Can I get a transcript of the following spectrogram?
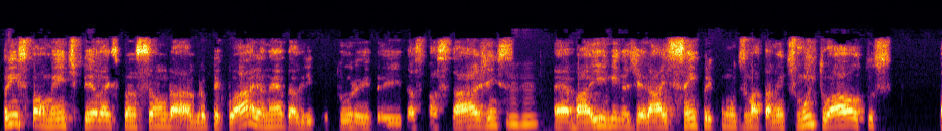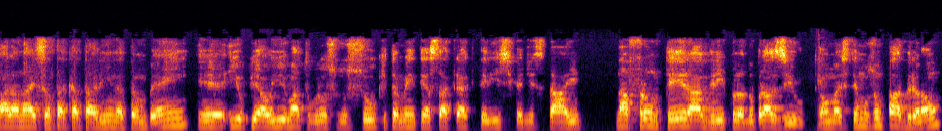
principalmente pela expansão da agropecuária, né, da agricultura e, e das pastagens. Uhum. É, Bahia e Minas Gerais sempre com desmatamentos muito altos, Paraná e Santa Catarina também, e, e, o Piauí e Mato Grosso do Sul, que também tem essa característica de estar aí na fronteira agrícola do Brasil. Então nós temos um padrão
